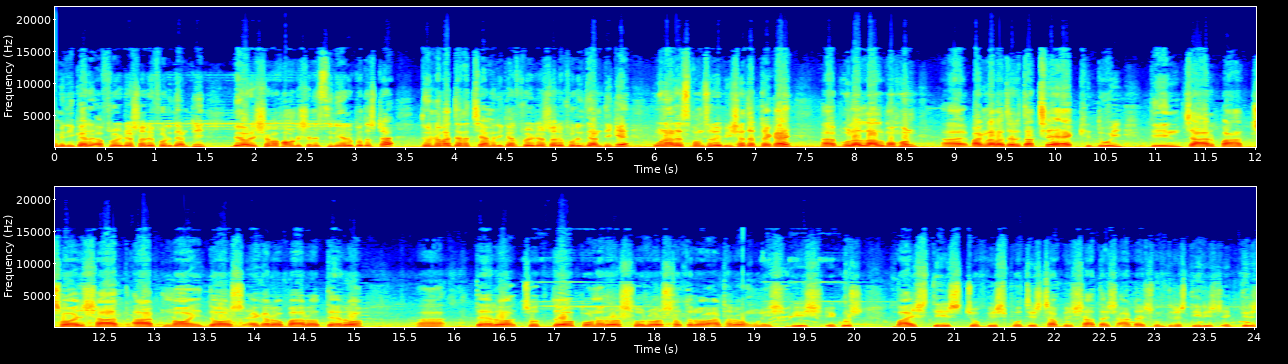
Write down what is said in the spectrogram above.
আমেরিকার ফ্লোরিডা শহরে ফরিদানটি বেয়ারি সেবা ফাউন্ডেশনের সিনিয়র উপদেষ্টা। ধন্যবাদ জানাচ্ছি আমেরিকার ফ্লোরিডা শহরে ফরিদানটিকে ওনার স্পন্সরে বিশ হাজার টাকায় ভোলার লালমোহন বাংলা বাজারে যাচ্ছে। এক, দুই, তিন, চার, পাঁচ, ছয়, সাত, আট, নয়, দশ, এগারো, বারো, তেরো তেরো চোদ্দ পনেরো ষোলো সতেরো আঠারো উনিশ বিশ একুশ বাইশ তেইশ চব্বিশ পঁচিশ ছাব্বিশ সাতাশ আঠাশ উনত্রিশ তিরিশ একত্রিশ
